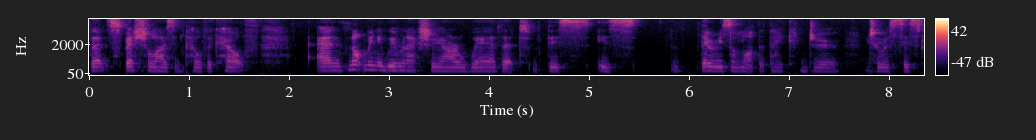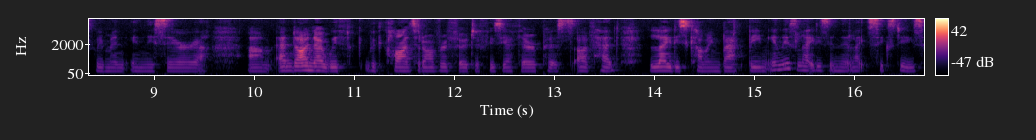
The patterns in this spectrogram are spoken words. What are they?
that specialise in pelvic health, and not many women actually are aware that this is there is a lot that they can do to assist women in this area. Um, and I know with with clients that I've referred to physiotherapists, I've had ladies coming back beaming, and these ladies in their late 60s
